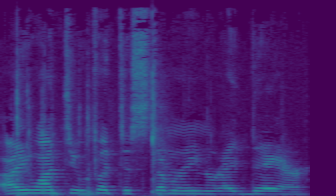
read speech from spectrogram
I want to put the submarine right there.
